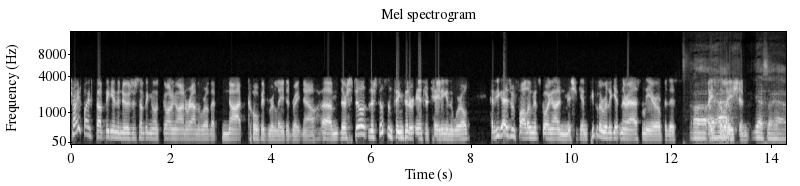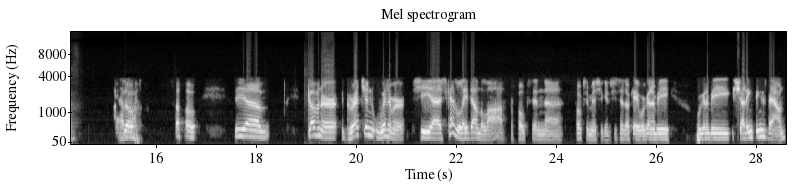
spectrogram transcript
try and find something in the news or something that's going on around the world that's not COVID related right now. Um, there's still there's still some things that are entertaining in the world. Have you guys been following what's going on in Michigan? People are really getting their ass in the air over this uh, I isolation. yes, I have. I have so, so the um, governor Gretchen Whitmer, she uh, she kind of laid down the law for folks in uh, folks in Michigan. She said, "Okay, we're going to be we're going to be shutting things down,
